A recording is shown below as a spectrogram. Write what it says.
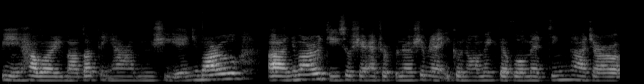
ပြီးရင် Hawaii မှာသွားသင်ရတာမျိုးရှိတယ်ညီမတို့အာညီမတို့ဒီ social entrepreneurship and economic development team ကကြတော့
